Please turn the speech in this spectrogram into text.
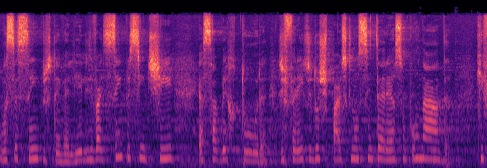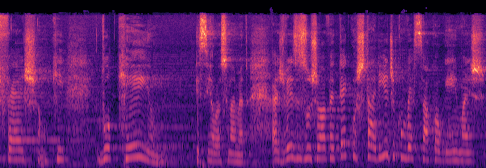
Você sempre esteve ali, ele vai sempre sentir essa abertura, diferente dos pais que não se interessam por nada, que fecham, que bloqueiam esse relacionamento. Às vezes o jovem até gostaria de conversar com alguém, mas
